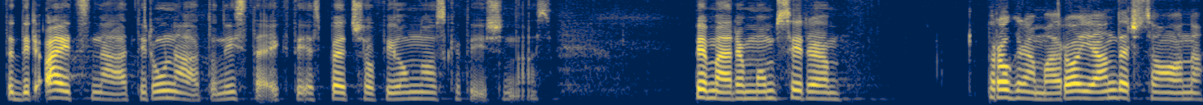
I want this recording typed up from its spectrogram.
tad ir aicināti runāt un izteikties pēc šo filmu noskatīšanās. Piemēram, mums ir programmā Roja Andersona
